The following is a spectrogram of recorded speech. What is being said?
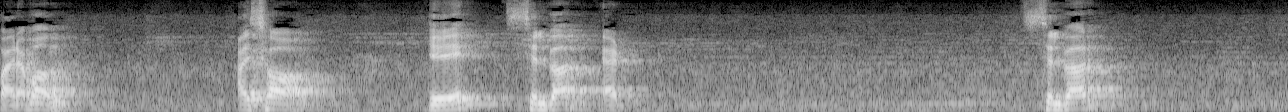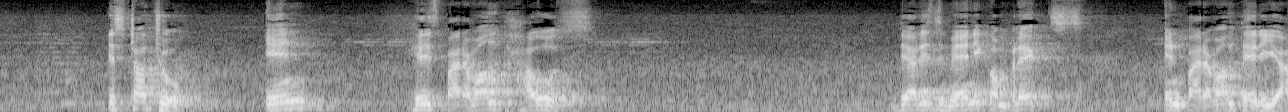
Parabon, I saw a. Silver statue in his paramount house. There is many complex in paramount area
